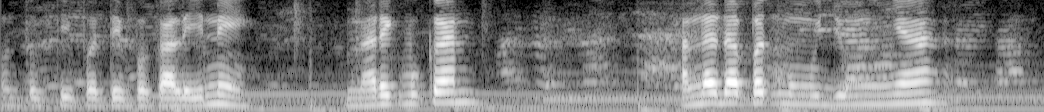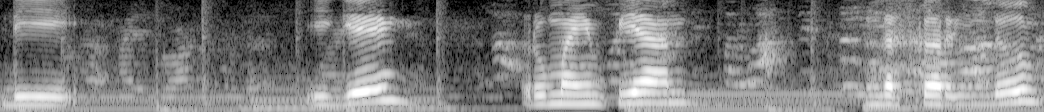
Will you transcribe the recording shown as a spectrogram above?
untuk tipe-tipe kali ini? Menarik bukan? Anda dapat mengunjunginya di IG Rumah Impian underscore Indo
